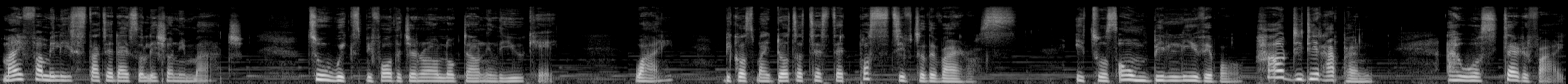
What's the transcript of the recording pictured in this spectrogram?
My family started isolation in March, two weeks before the general lockdown in the UK. Why? Because my daughter tested positive to the virus. It was unbelievable. How did it happen? I was terrified.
